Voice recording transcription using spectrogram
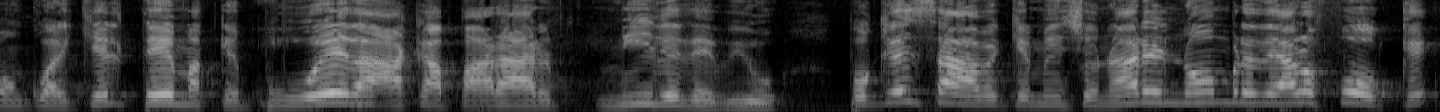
con cualquier tema que pueda acaparar miles de views. Porque él sabe que mencionar el nombre de Alofoque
